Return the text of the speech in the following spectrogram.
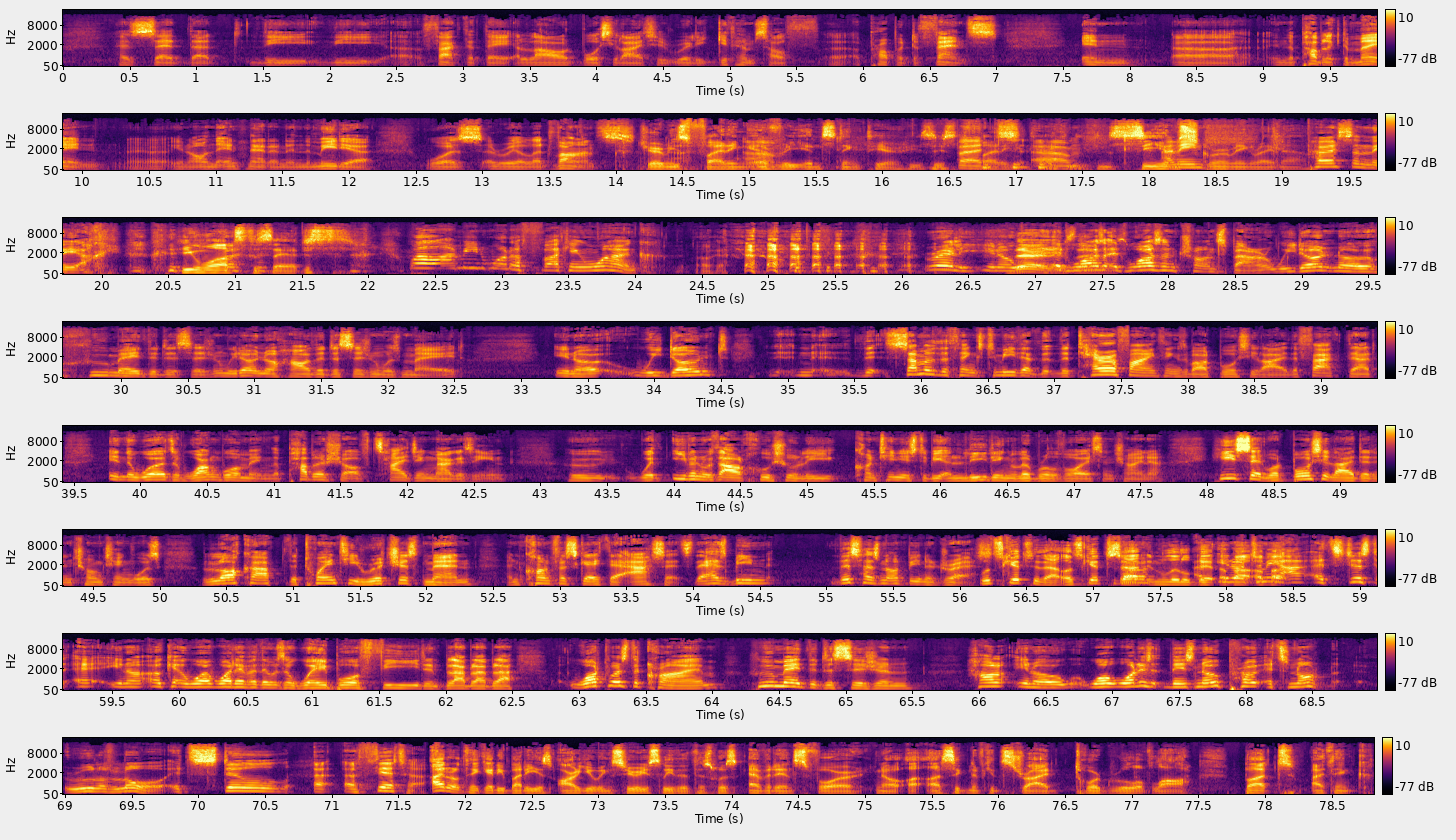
has said, that the the uh, fact that they allowed Bo Xilai to really give himself uh, a proper defense in uh, in the public domain, uh, you know, on the internet and in the media, was a real advance. Jeremy's Uh, fighting um, every instinct here. He's just but, fighting. um, you can see him I mean- squirming right now. Personally, I, He wants to say it. Just well, I mean, what a fucking wank. Okay. Really, you know, There it it, is, there was it it wasn't transparent. We don't know who made the decision. We don't know how the decision was made. You know, we don't. The, some of the things to me that the, the terrifying things about Bo Xilai, the fact that, in the words of Wang Boming, the publisher of Caijing magazine, who, with even without Hu Shuli, continues to be a leading liberal voice in China, he said what Bo Xilai did in Chongqing was lock up the twenty richest men and confiscate their assets. There has been. This has not been addressed. Let's get to that. Let's get to So, that in a little uh, bit you know, about. to me, about- I, it's just uh, you know, okay, wha- whatever. There was a Weibo feed and blah blah blah. What was the crime? Who made the decision? How you know what? What is? There's no pro. It's not rule of law. It's still a, a theater. I don't think anybody is arguing seriously that this was evidence for you know a, a significant stride toward rule of law. But I think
